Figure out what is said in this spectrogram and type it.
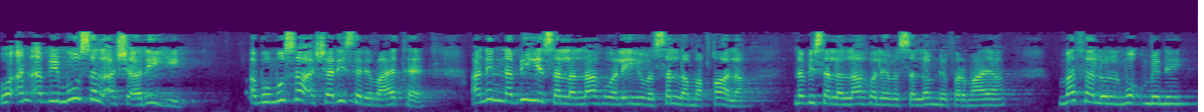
وہ ان ابی موسل اشری ابو موسا اشری سے روایت ہے ان نبی صلی اللہ علیہ وسلم قال نبی صلی اللہ علیہ وسلم نے فرمایا، مثل المؤمن،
